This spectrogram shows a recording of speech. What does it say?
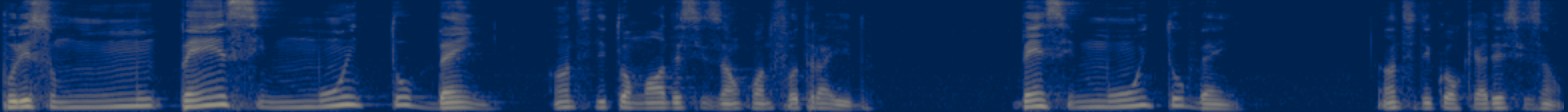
Por isso, pense muito bem antes de tomar uma decisão quando for traído. Pense muito bem antes de qualquer decisão.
